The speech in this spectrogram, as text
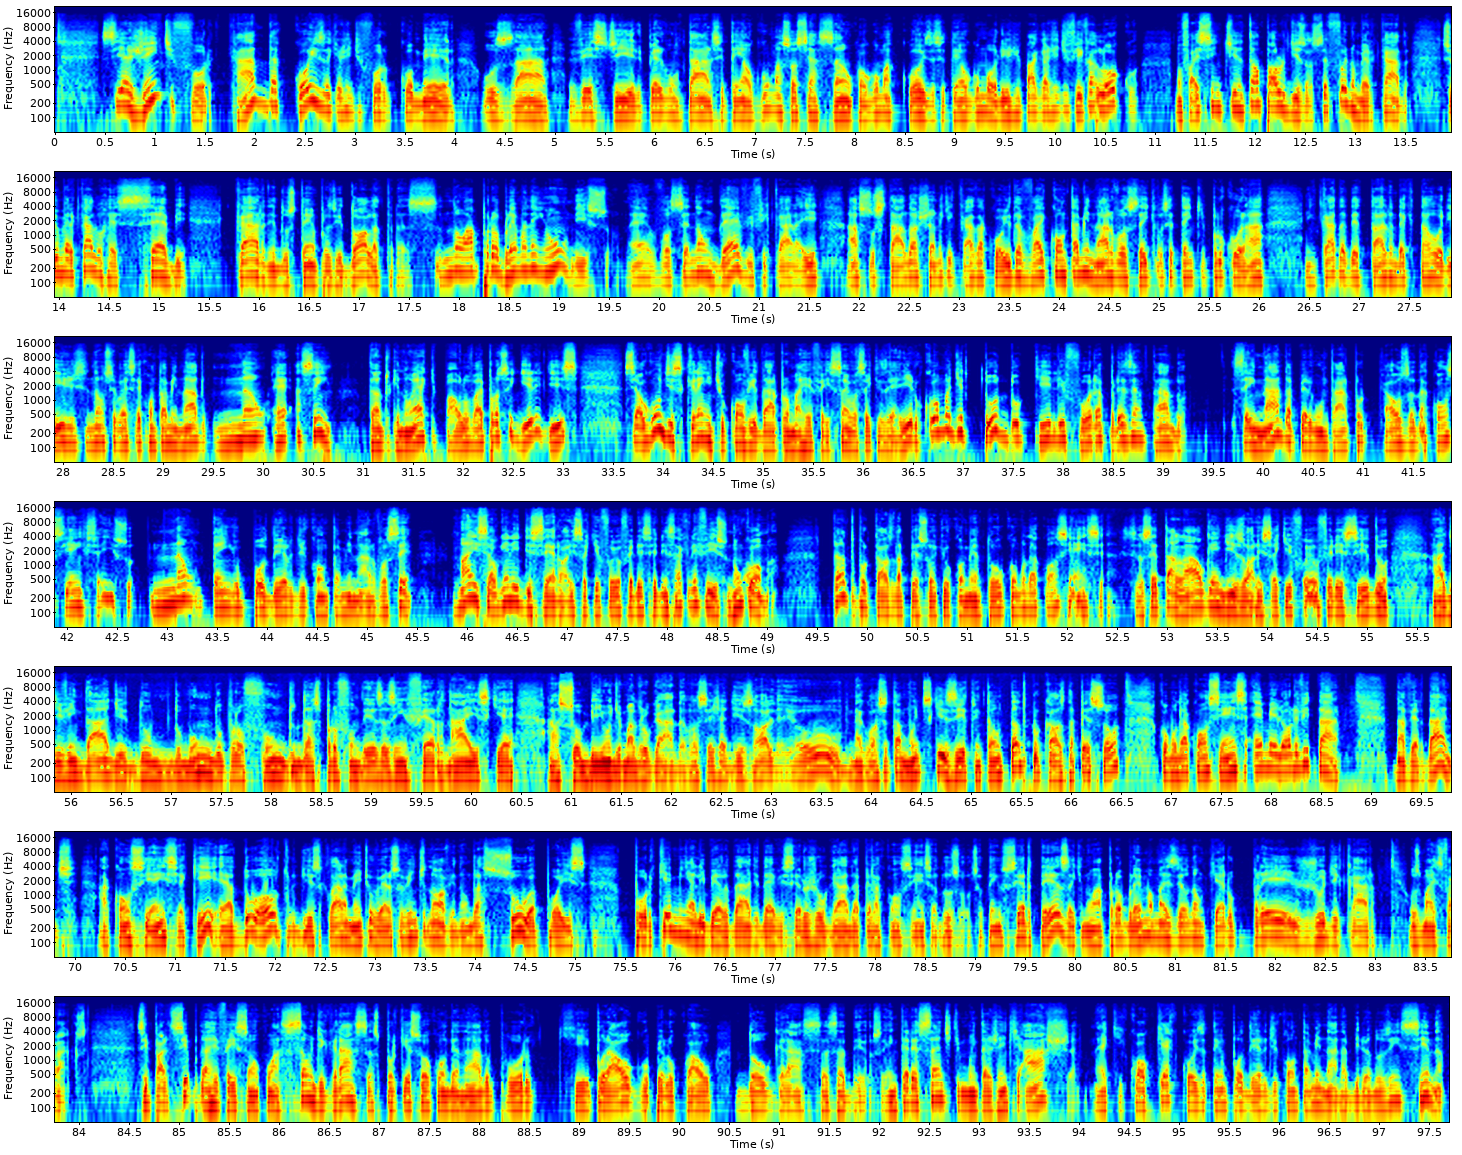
Se a gente for, cada coisa que a gente for comer, usar, vestir, perguntar se tem alguma associação com alguma coisa, se tem alguma origem pagar, a gente fica louco. Não faz sentido. Então, Paulo diz: ó, você foi no mercado, se o mercado recebe carne dos templos idólatras, não há problema nenhum nisso. Né? Você não deve ficar aí assustado achando que cada coisa vai contaminar você, que você tem que procurar em cada detalhe onde é que está a origem, senão você vai ser contaminado. Não é assim. Tanto que não é que Paulo vai prosseguir e diz: se algum descrente o convidar para uma refeição e você quiser ir, coma de tudo que lhe for apresentado, sem nada perguntar por causa da consciência. Isso não tem o poder de contaminar você. Mas se alguém lhe disser, ó, isso aqui foi oferecido em sacrifício, não coma tanto por causa da pessoa que o comentou, como da consciência. Se você está lá, alguém diz: olha, isso aqui foi oferecido à divindade do, do mundo profundo, das profundezas infernais que é, assobiam de madrugada. Você já diz: olha, eu, o negócio está muito esquisito. Então, tanto por causa da pessoa como da consciência, é melhor evitar. Na verdade, a consciência aqui é a do outro, diz claramente o verso 29, não da sua, pois por que minha liberdade deve ser julgada pela consciência dos outros? Eu tenho certeza que não há problema, mas eu não quero prejudicar os mais fracos. Se participo da refeição com ação de graças, porque sou condenado por que por algo pelo qual dou graças a Deus. É interessante que muita gente acha né, que qualquer coisa tem o poder de contaminar. A Bíblia nos ensina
